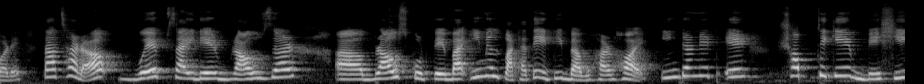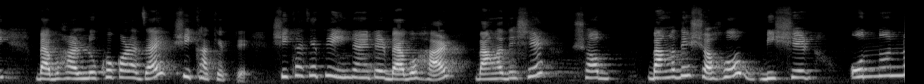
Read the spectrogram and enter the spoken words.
করে। তাছাড়া ওয়েবসাইটের ব্রাউজার ব্রাউজ করতে বা ইমেল পাঠাতে এটি ব্যবহার হয়। ইন্টারনেট এর সব থেকে বেশি ব্যবহার লক্ষ্য করা যায় শিক্ষাক্ষেত্রে। শিক্ষাক্ষেত্রে ইন্টারনেটের ব্যবহার বাংলাদেশে সব, বাংলাদেশ সহ বিশ্বের অন্যান্য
